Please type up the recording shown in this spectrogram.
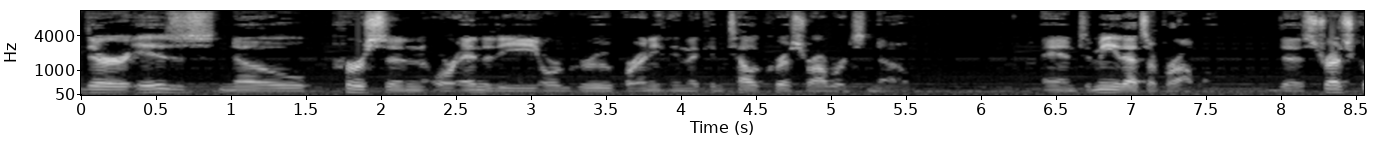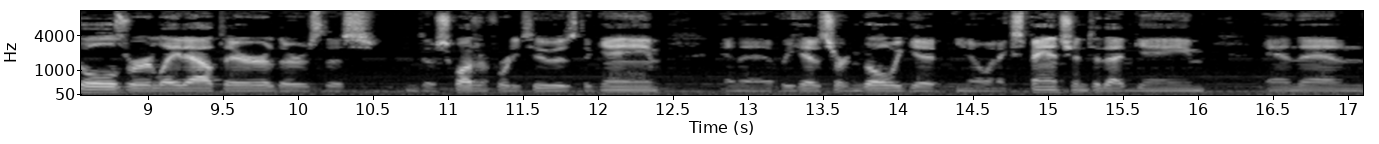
there is no person or entity or group or anything that can tell Chris Roberts no. And to me, that's a problem. The stretch goals were laid out there. There's this. The Squadron 42 is the game, and then if we hit a certain goal, we get you know an expansion to that game, and then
